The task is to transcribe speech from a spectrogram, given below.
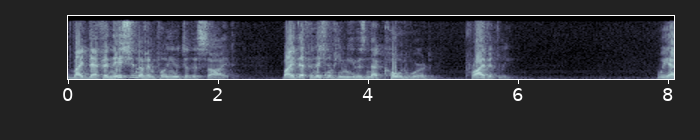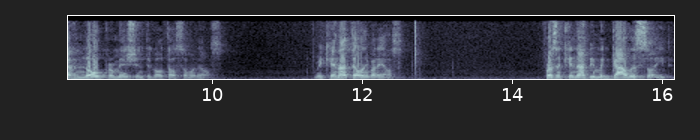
by definition of him pulling you to the side, by definition of him using that code word privately, we have no permission to go tell someone else. We cannot tell anybody else. A person cannot be megalis soid.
